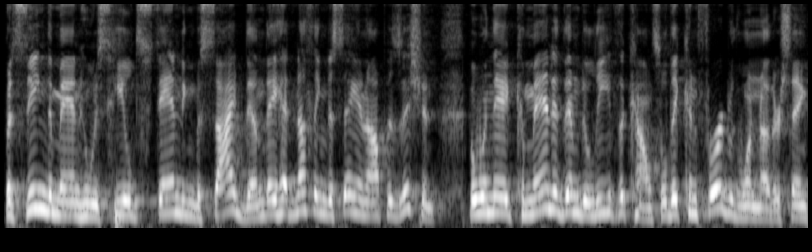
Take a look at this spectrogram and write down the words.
But seeing the man who was healed standing beside them, they had nothing to say in opposition. But when they had commanded them to leave the council, they conferred with one another, saying,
